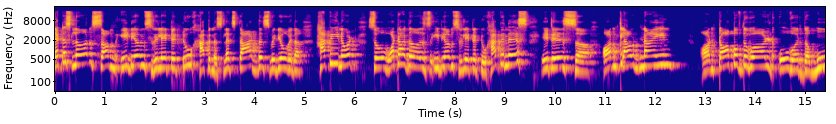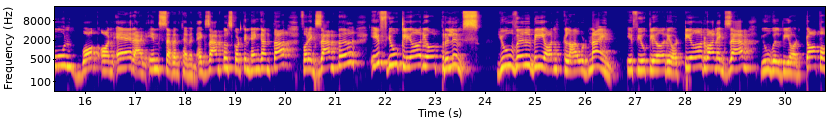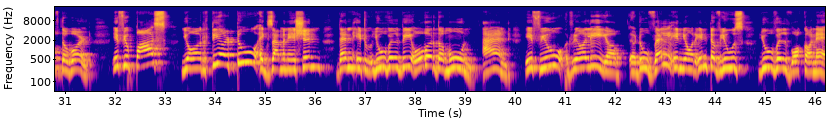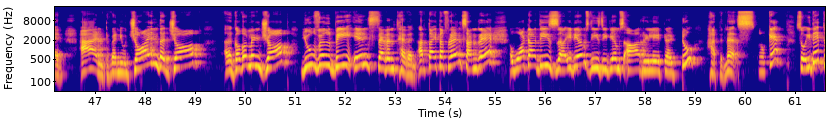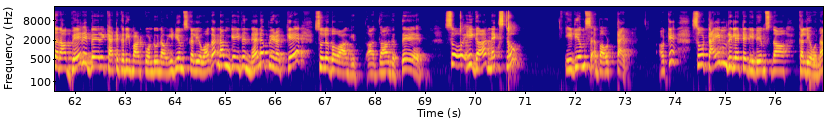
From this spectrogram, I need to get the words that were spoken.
let us learn some idioms related to happiness let start this video with a happy note so what are those idioms related to happiness it is on cloud nine on top of the world, over the moon, walk on air, and in seventh heaven. Examples ಕೊಡ್ತೀನಿ ಹೆಂಗಂತ For example, if you clear your prelims, you will be on cloud nine. If you clear your tier one exam, you will be on top of the world. If you pass your tier 2 examination then it you will be over the moon. And if you really uh, uh, do well in your interviews you will walk on air. And when you join the job a government job, you will be in seventh heaven. ಅರ್ಥ ಆಯ್ತಾ friends ಅಂದರೆ what are these idioms these idioms are related to happiness okay so ಇದೇ ಥರ ಬೇರೆ ಬೇರೆ category ಮಾಡಿಕೊಂಡು ನಾವು idioms ಕಲಿಯುವಾಗ ನಮಗೆ ಇದು ನೆನಪಿಡೋಕ್ಕೆ ಸುಲಭವಾಗಿ ಅದಾಗುತ್ತೆ ಸೊ ಈಗ next idioms about time okay so time related ಇಡಿಯಮ್ಸ್ನ ಕಲಿಯೋಣ.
